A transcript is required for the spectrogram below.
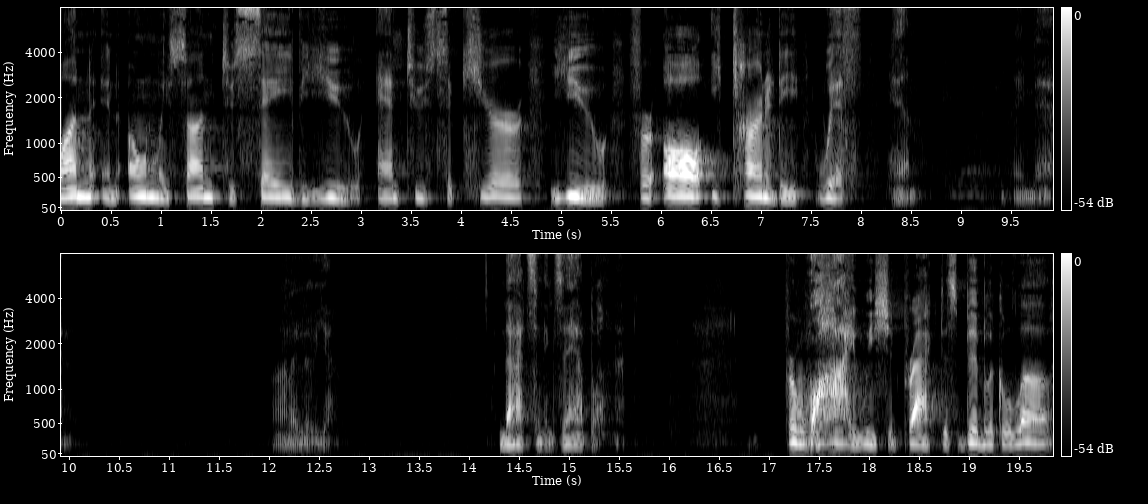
one and only Son to save you and to secure you for all eternity with Him. Amen. Hallelujah. That's an example for why we should practice biblical love.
